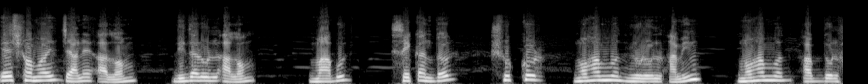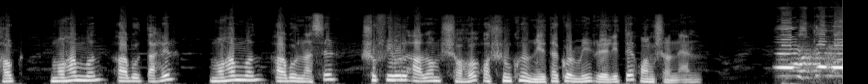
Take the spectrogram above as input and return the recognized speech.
এ সময় জানে আলম, দিদারুল আলম, মাবুদ, সেকান্দর শুক্কুর মোহাম্মদ নুরুল আমিন মোহাম্মদ আব্দুল হক মোহাম্মদ আবু তাহের মোহাম্মদ আবু নাসের শফিউল আলম সহ অসংখ্য নেতাকর্মী র্যালিতে অংশ নেন দেশ করো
